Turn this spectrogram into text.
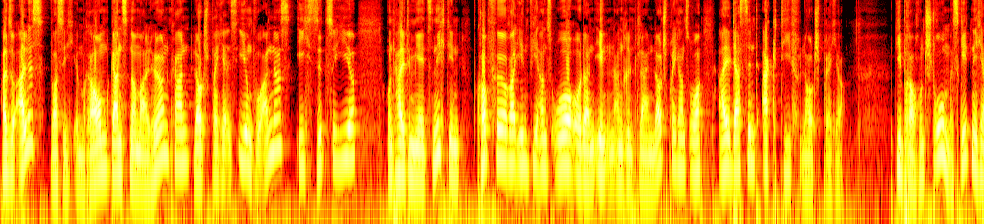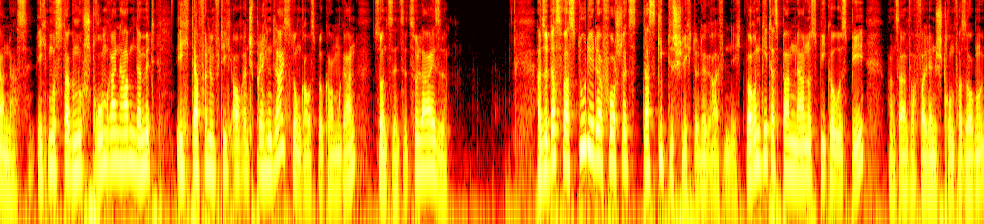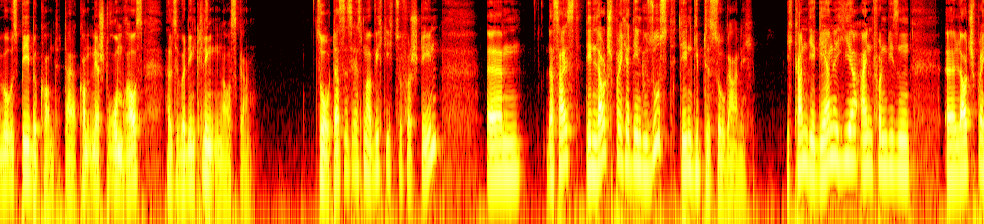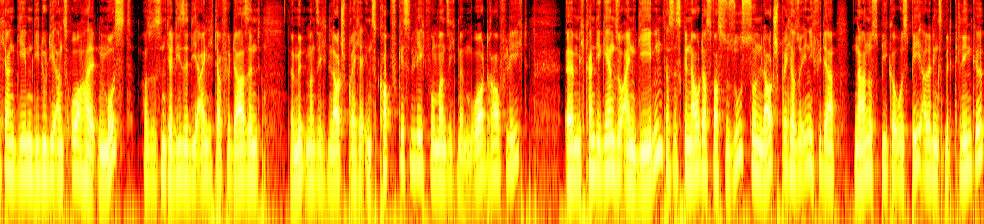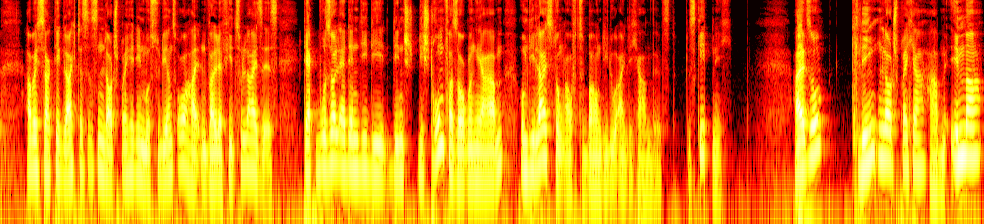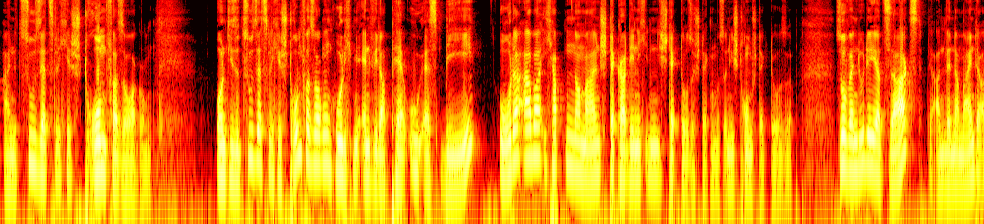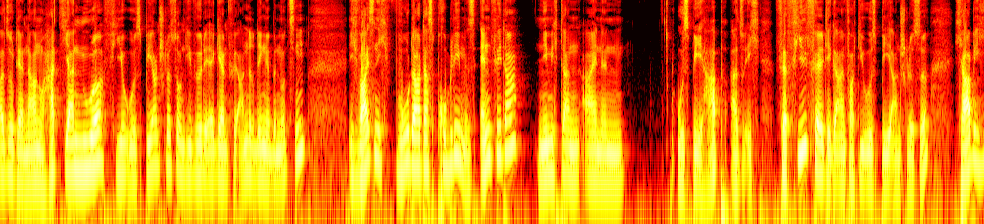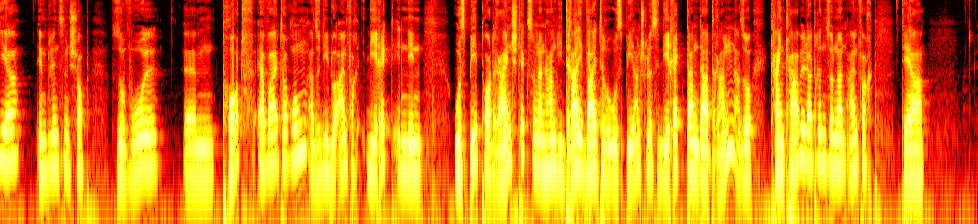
Also alles, was ich im Raum ganz normal hören kann, Lautsprecher ist irgendwo anders. Ich sitze hier und halte mir jetzt nicht den Kopfhörer irgendwie ans Ohr oder irgendeinen anderen kleinen Lautsprecher ans Ohr. All das sind Aktivlautsprecher. Die brauchen Strom. Es geht nicht anders. Ich muss da genug Strom rein haben, damit ich da vernünftig auch entsprechend Leistung rausbekommen kann. Sonst sind sie zu leise. Also das, was du dir da vorstellst, das gibt es schlicht und ergreifend nicht. Warum geht das beim Nano Speaker USB? Ganz einfach, weil er eine Stromversorgung über USB bekommt. Da kommt mehr Strom raus als über den Klinkenausgang. So, das ist erstmal wichtig zu verstehen. Ähm, das heißt, den Lautsprecher, den du suchst, den gibt es so gar nicht. Ich kann dir gerne hier einen von diesen äh, Lautsprechern geben, die du dir ans Ohr halten musst. Also es sind ja diese, die eigentlich dafür da sind, damit man sich einen Lautsprecher ins Kopfkissen legt, wo man sich mit dem Ohr drauf legt. Ähm, ich kann dir gern so einen geben. Das ist genau das, was du suchst. So ein Lautsprecher, so ähnlich wie der Nano Speaker USB, allerdings mit Klinke. Aber ich sag dir gleich, das ist ein Lautsprecher, den musst du dir ans Ohr halten, weil der viel zu leise ist. Der, wo soll er denn die, die, den, die Stromversorgung her haben, um die Leistung aufzubauen, die du eigentlich haben willst? Das geht nicht. Also, Klinkenlautsprecher haben immer eine zusätzliche Stromversorgung. Und diese zusätzliche Stromversorgung hole ich mir entweder per USB oder aber ich habe einen normalen Stecker, den ich in die Steckdose stecken muss, in die Stromsteckdose. So, wenn du dir jetzt sagst, der Anwender meinte also, der Nano hat ja nur vier USB-Anschlüsse und die würde er gern für andere Dinge benutzen. Ich weiß nicht, wo da das Problem ist. Entweder nehme ich dann einen USB-Hub, also ich vervielfältige einfach die USB-Anschlüsse. Ich habe hier im Blinzeln-Shop sowohl ähm, Port-Erweiterungen, also die du einfach direkt in den USB-Port reinsteckst und dann haben die drei weitere USB-Anschlüsse direkt dann da dran. Also kein Kabel da drin, sondern einfach der,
